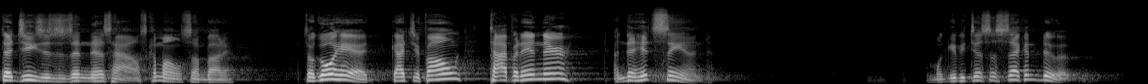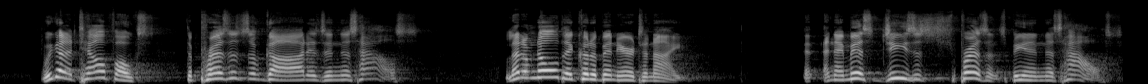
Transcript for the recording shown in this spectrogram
that Jesus is in this house. Come on, somebody. So go ahead. Got your phone? Type it in there and then hit send. I'm going to give you just a second to do it. We got to tell folks the presence of God is in this house. Let them know they could have been here tonight. And they missed Jesus' presence being in this house.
